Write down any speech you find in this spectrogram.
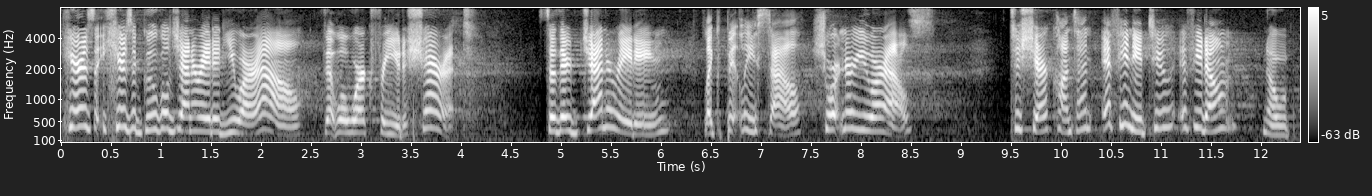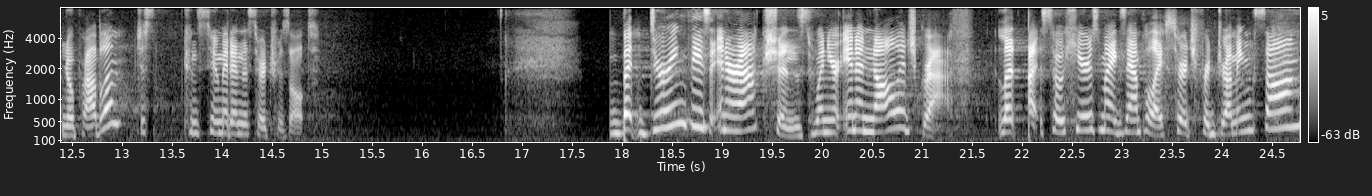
here's, here's a Google-generated URL that will work for you to share it. So they're generating, like bit.ly style, shortener URLs to share content if you need to. If you don't, no, no problem. Just consume it in the search result. But during these interactions, when you're in a knowledge graph, let, so here's my example. I search for drumming song.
